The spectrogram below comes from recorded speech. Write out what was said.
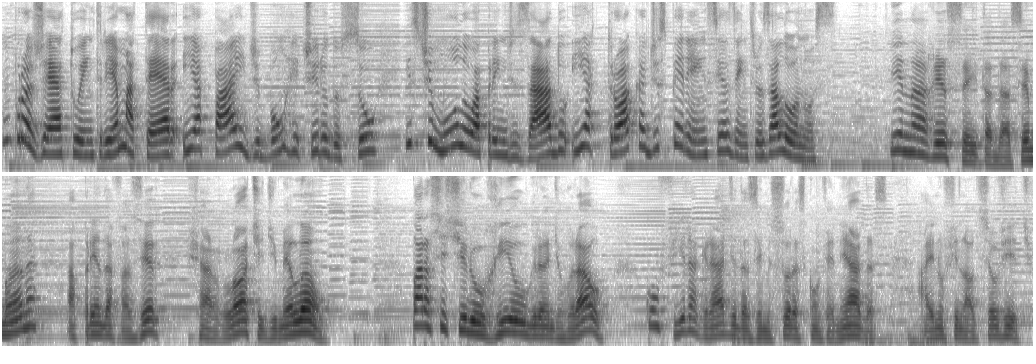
Um projeto entre Emater e a PAI de Bom Retiro do Sul estimula o aprendizado e a troca de experiências entre os alunos. E na receita da semana, aprenda a fazer charlotte de melão. Para assistir o Rio Grande Rural, confira a grade das emissoras conveniadas aí no final do seu vídeo.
